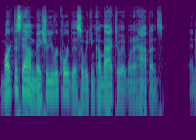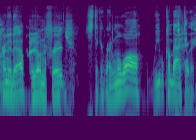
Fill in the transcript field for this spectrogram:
Mark this down. Make sure you record this so we can come back to it when it happens. And Print it out, put it on the fridge. stick it right on the wall. We will come back to it.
